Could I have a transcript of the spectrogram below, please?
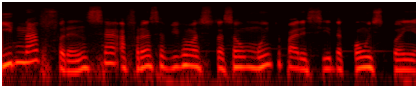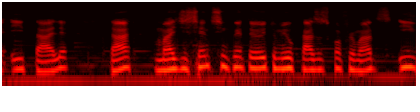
E na França, a França vive uma situação muito parecida com Espanha e Itália, tá? Mais de 158 mil casos confirmados e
